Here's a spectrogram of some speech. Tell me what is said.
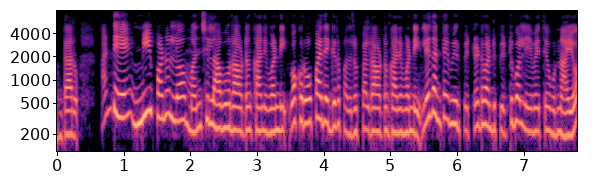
ఉంటారు. అంటే మీ పనుల్లో మంచి లాభం రావడం కానివ్వండి ఒక రూపాయి దగ్గర పది రూపాయలు రావడం కానివ్వండి లేదంటే మీరు పెట్టినటువంటి పెట్టుబడులు ఏవైతే ఉన్నాయో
